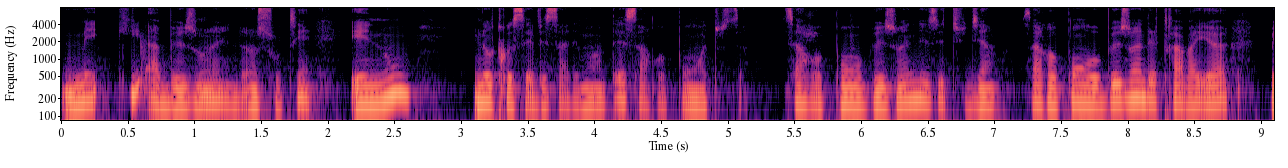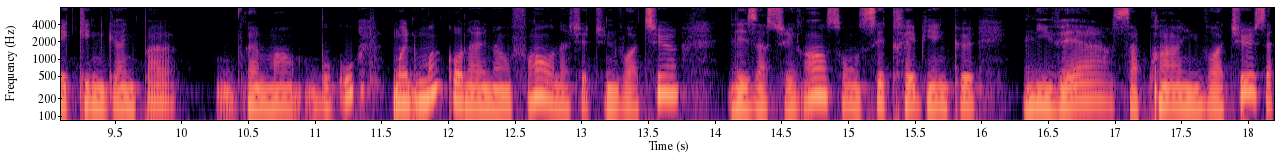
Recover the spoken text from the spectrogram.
mais qui a besoin d'un soutien. Et nous, notre service alimentaire, ça répond à tout ça. Ça répond aux besoins des étudiants, ça répond aux besoins des travailleurs, mais qui ne gagnent pas vraiment beaucoup. Moindrement qu'on a un enfant, on achète une voiture, les assurances, on sait très bien que l'hiver, ça prend une voiture, ça,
